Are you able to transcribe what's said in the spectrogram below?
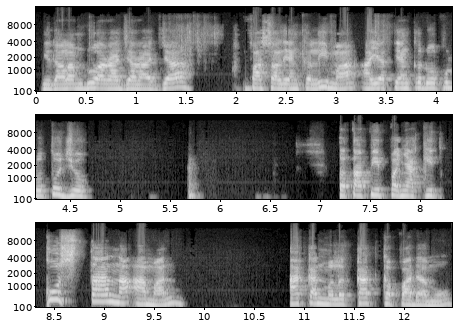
Di dalam dua raja-raja pasal yang kelima ayat yang ke-27 tetapi penyakit kusta Naaman akan melekat kepadamu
